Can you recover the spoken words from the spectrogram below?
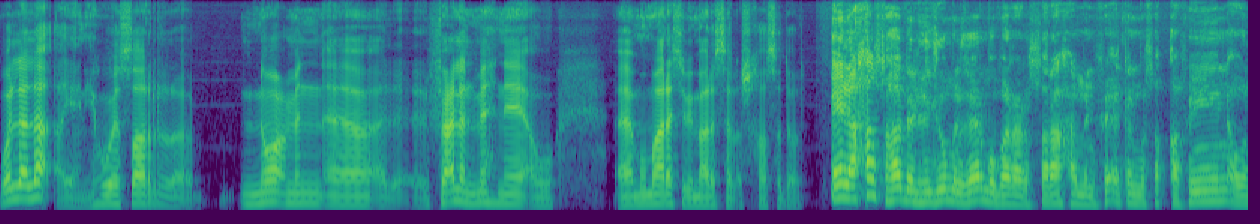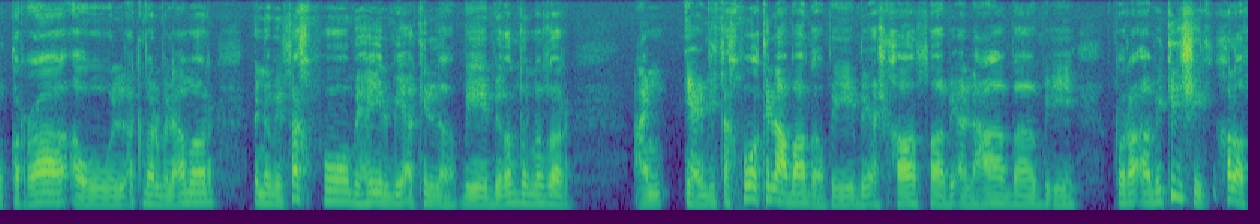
ولا لأ يعني هو صار نوع من آه، فعلا مهنة أو آه، ممارسة بيمارسها الأشخاص هدول؟ إيه لاحظت هذا الهجوم الغير مبرر الصراحة من فئة المثقفين أو القراء أو الأكبر بالعمر إنه بيسخفوا بهي البيئة كلها بغض النظر عن يعني بيسخفوها كلها على بعضها بأشخاصها بألعابها بطرقها بكل شيء. خلاص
